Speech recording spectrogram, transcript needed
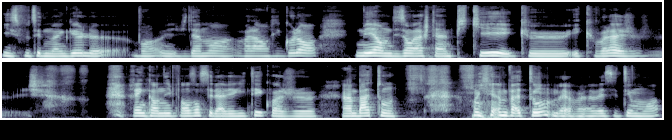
ils se foutaient de ma gueule, bon, évidemment, voilà, en rigolant, hein, mais en me disant, voilà, j'étais un piqué et que, et que voilà, je, rien qu'en y pensant, c'est la vérité, quoi, je, un bâton. oui, un bâton, ben voilà, ben c'était moi.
